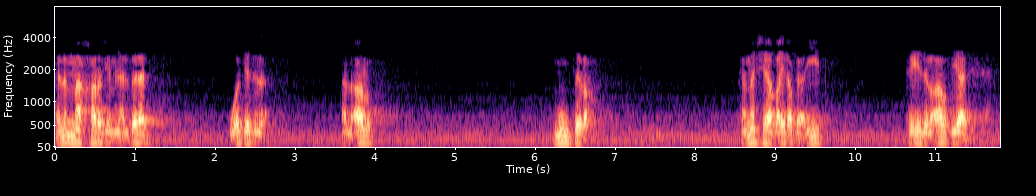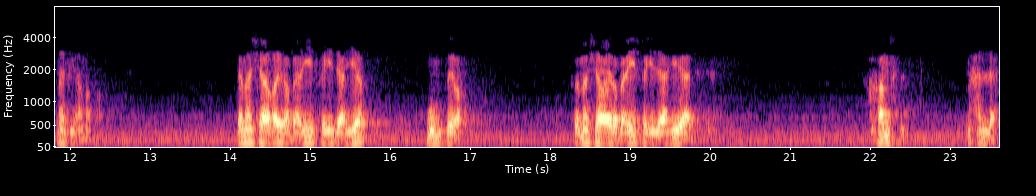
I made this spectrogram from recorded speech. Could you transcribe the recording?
فلما خرج من البلد وجد الأرض ممطرة فمشى غير بعيد فإذا الأرض يابسة ما فيها مطر. فمشى غير بعيد فإذا هي ممطرة. فمشى غير بعيد فإذا هي يابسة. خمس محلات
